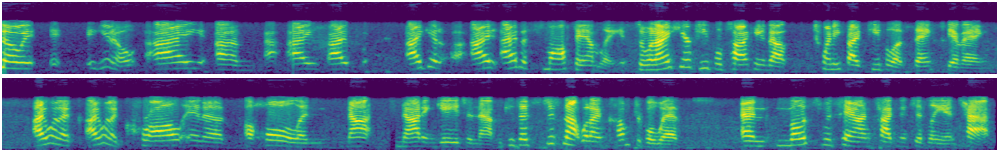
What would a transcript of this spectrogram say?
So it, it you know, I um I I I get I I have a small family. So when I hear people talking about 25 people at Thanksgiving, I want to I want to crawl in a a hole and not not engage in that because that's just not what I'm comfortable with. And most would say I'm cognitively intact.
